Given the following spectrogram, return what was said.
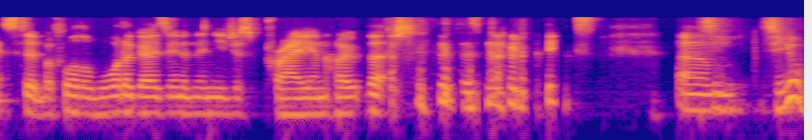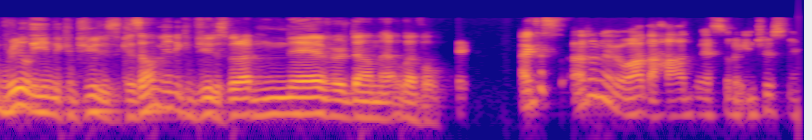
test it before the water goes in and then you just pray and hope that there's no leaks. Um, so, so you're really into computers because I'm into computers, but I've never done that level. I guess I don't know why the hardware sort of interests me.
